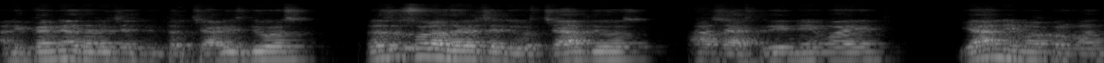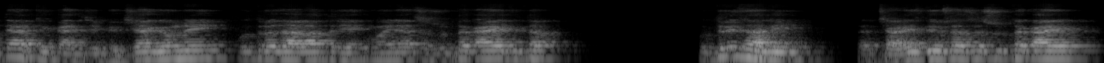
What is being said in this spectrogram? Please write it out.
आणि कन्या झाल्याच्यानंतर चाळीस दिवस. रजस्वला झाल्याच्या दिवस चार दिवस. हा शास्त्रीय नियम आहे. या नियमाप्रमाणे त्या ठिकाणची भिक्षा घेऊ नये. पुत्र झाला तर एक महिन्याचं सूतक आहे तिथं. पुत्री झाली तर चाळीस दिवसाचं सूतक आहे.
